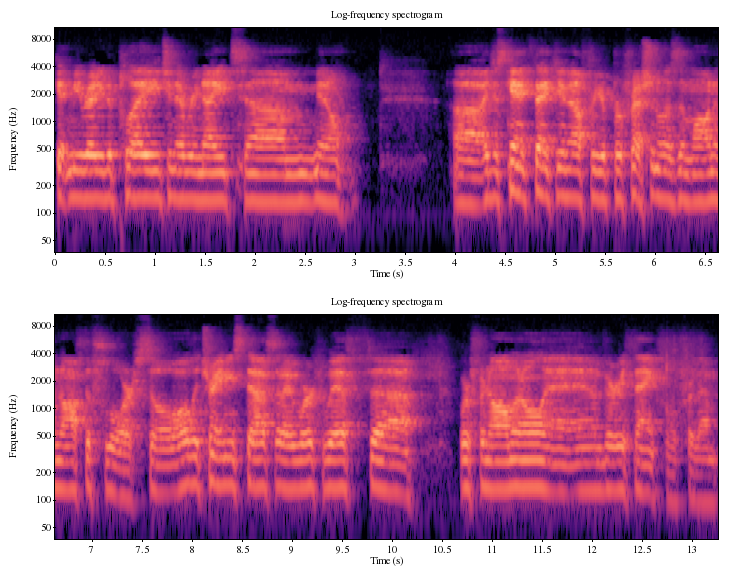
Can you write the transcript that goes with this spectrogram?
getting me ready to play each and every night. Um, you know, uh, I just can't thank you enough for your professionalism on and off the floor. So all the training staffs that I worked with, uh, were phenomenal, and I'm very thankful for them.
